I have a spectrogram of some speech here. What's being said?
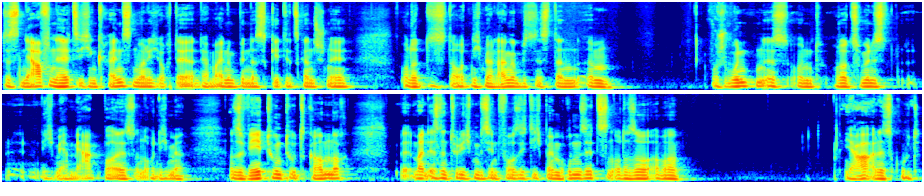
das Nerven hält sich in Grenzen, weil ich auch der, der Meinung bin, das geht jetzt ganz schnell oder das dauert nicht mehr lange, bis es dann ähm, verschwunden ist und oder zumindest nicht mehr merkbar ist und auch nicht mehr, also wehtun tut es kaum noch. Man ist natürlich ein bisschen vorsichtig beim Rumsitzen oder so, aber ja, alles gut.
